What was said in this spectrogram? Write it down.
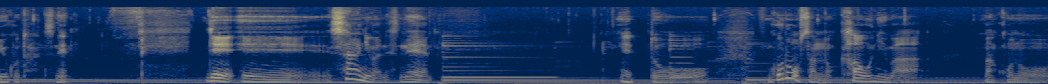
いうことなんですね。で、えー、さらにはですねえっと五郎さんの顔には、まあ、この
